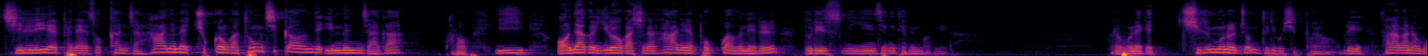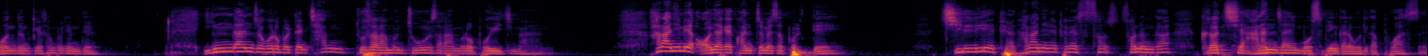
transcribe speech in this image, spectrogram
진리의 편에 속한 자, 하나님의 주권과 통치 가운데 있는 자가 바로 이 언약을 이루어 가시는 하나님의 복과 은혜를 누릴 수 있는 인생이 되는 겁니다. 여러분에게 질문을 좀 드리고 싶어요. 우리 사랑하는 원등교회 성도님들, 인간적으로 볼 땐 참 두 사람은 좋은 사람으로 보이지만 하나님의 언약의 관점에서 볼 때 진리의 편, 하나님의 편에 서, 서는가 그렇지 않은 자의 모습인가를 우리가 보았어요.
